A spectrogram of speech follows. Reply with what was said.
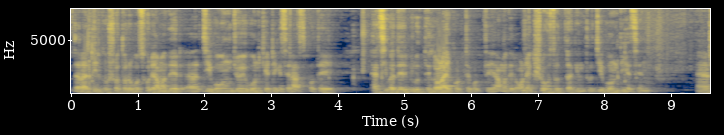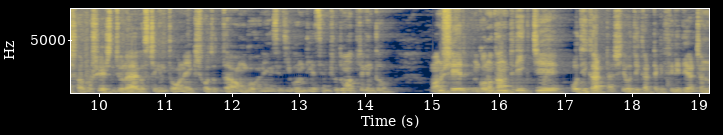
যারা দীর্ঘ সতেরো বছরে আমাদের জীবন জৈবন কেটে গেছে রাজপথে ফ্যাসিবাদের বিরুদ্ধে লড়াই করতে করতে আমাদের অনেক সহযোদ্ধা কিন্তু জীবন দিয়েছেন। আহ, সর্বশেষ জুলাই আগস্টে কিন্তু অনেক সহযোদ্ধা অঙ্গহানি হয়েছে জীবন দিয়েছেন। শুধুমাত্র কিন্তু মানুষের গণতান্ত্রিক যে অধিকারটা সেই অধিকারটাকে ফিরিয়ে দেওয়ার জন্য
